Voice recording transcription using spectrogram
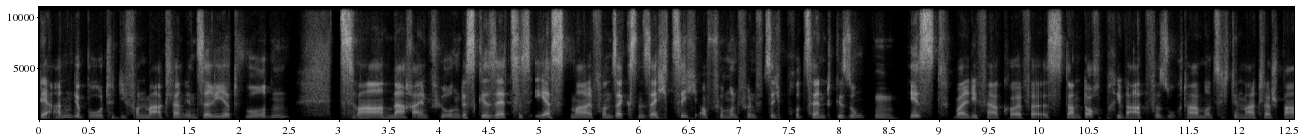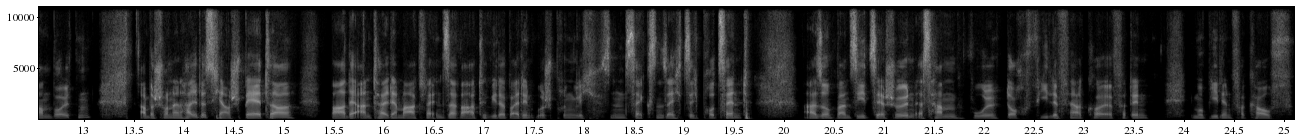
der Angebote, die von Maklern inseriert wurden, zwar nach Einführung des Gesetzes erstmal von 66 auf 55 Prozent gesunken ist, weil die Verkäufer es dann doch privat versucht haben und sich den Makler sparen wollten, aber schon ein halbes Jahr später war der Anteil der Maklerinserate wieder bei den ursprünglichen 66 Prozent. Also man sieht sehr schön, es haben wohl doch viele Verkäufer den Immobilienverkauf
